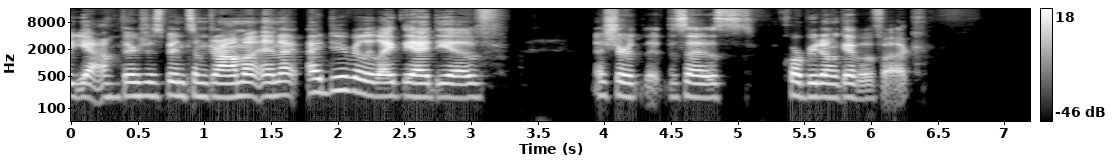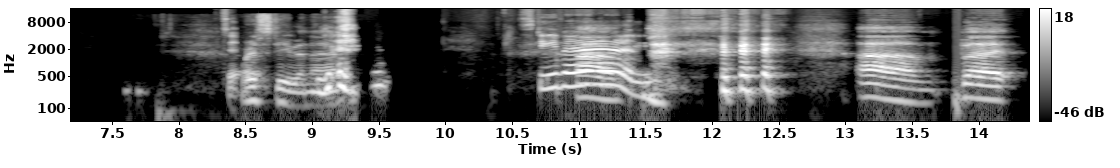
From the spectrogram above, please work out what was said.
but yeah, there's just been some drama, and I, I do really like the idea of a shirt that says "Korpi don't give a fuck." Where's Steven? Steven. Um, um, but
